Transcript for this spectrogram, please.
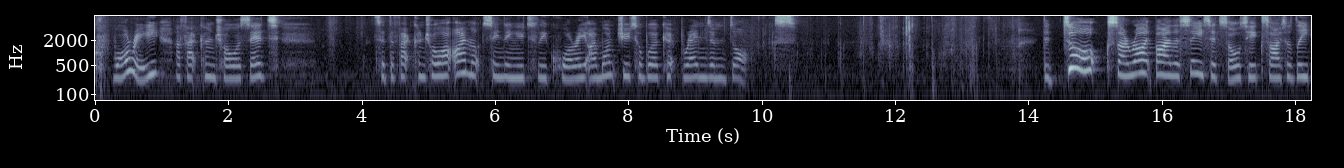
Quarry? A Fat Controller said. Said the Fat Controller, I'm not sending you to the quarry. I want you to work at Brendam Docks. The docks are right by the sea, said Salty excitedly.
